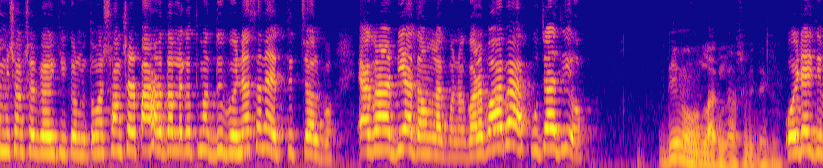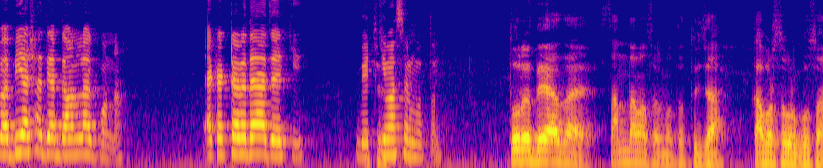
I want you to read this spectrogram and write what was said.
আমি সংসার করে কি করব? তোমার সংসার পাহাড় দেওয়ার লাগে তোমার দুই বোন আছে না এতে চলবো। এখন আর বিয়া দেওয়ান লাগবো না। ঘরে বহাবা পূজা দিও। দিমও লাগলে অসুবিধা কি? ওইটাই দিবা বিয়া শাদি আর দেওয়ান লাগবো না। এক একটারে দেওয়া যায় কি? বেটকি মাছের মতন। তোরে দেয়া যায় চান্দা মাছের মতো। তুই যা কাপড় চাপড় গোছা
